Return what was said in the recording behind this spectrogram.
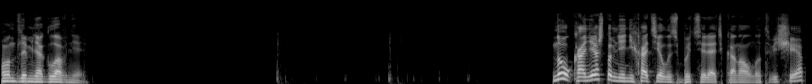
Он для меня главнее. Ну, конечно, мне не хотелось бы терять канал на Твиче.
